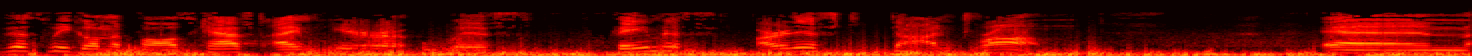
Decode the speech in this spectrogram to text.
This week on the Fallscast, I'm here with famous artist Don Drum. And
